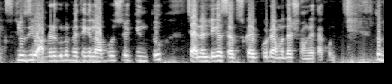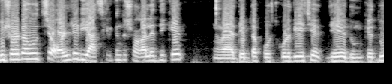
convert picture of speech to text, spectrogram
এক্সক্লুসিভ আপডেটগুলো পেতে গেলে অবশ্যই কিন্তু চ্যানেলটিকে সাবস্ক্রাইব করে আমাদের সঙ্গে থাকুন। তো বিষয়টা হচ্ছে অলরেডি আজকের কিন্তু সকালের দিকে দেবদা পোস্ট করে দিয়েছে যে ধূমকেতু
